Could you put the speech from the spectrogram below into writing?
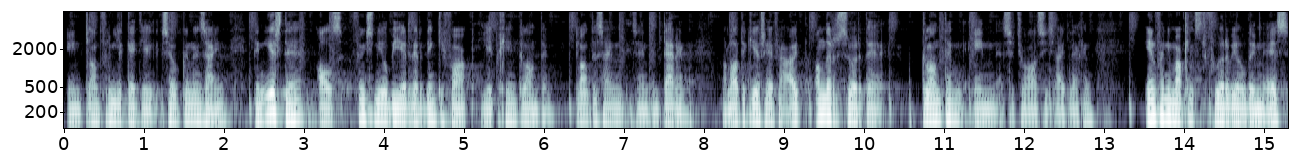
en klantvriendelijkheid je zou kunnen zijn. Ten eerste, als functioneel beheerder denk je vaak, je hebt geen klanten. Klanten zijn, zijn intern. Maar laat ik eerst even uit andere soorten klanten en situaties uitleggen. Een van die makkelijkste voorbeelden is,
